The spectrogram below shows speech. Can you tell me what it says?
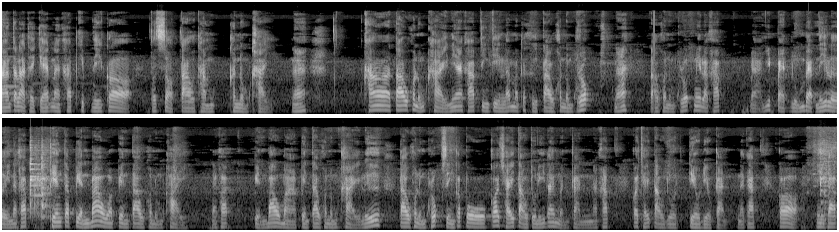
ร้านตลาดไทยแก๊สนะครับ คลิปนี้ก็ทดสอบเตาทำขนมไข่นะข้าเตาขนมไข่เนี่ยครับจริงๆแล้วมันก็คือเตาขนมครกนะเตาขนมครกนี่แหละครับยี่แปดหลุมแบบนี้เลยนะครับ เพียงแต่เปลี่ยนเบ้ามาเป็นเตาขนมไข่นะครับ เปลี่ยนเบ้ามาเป็นเตาขนมไข่ หรือเตาขนมครกสิงคโปร์ก็ใช้เตาตัวนี้ได้เหมือนกันนะครับ ก็ใช้เตาโดดเดียวเดียวกันนะครับ ก็นี่ครับ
